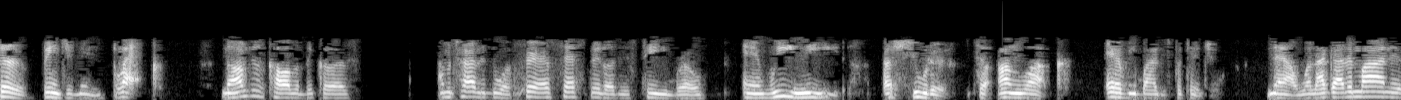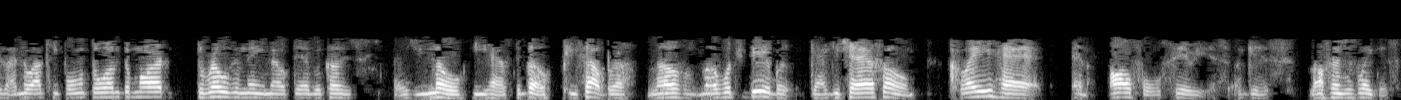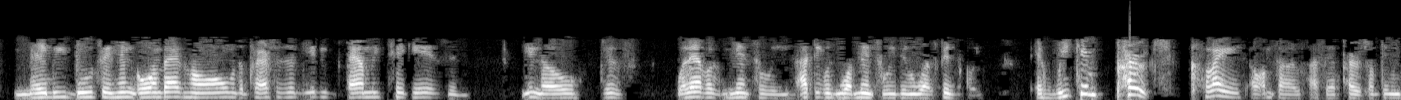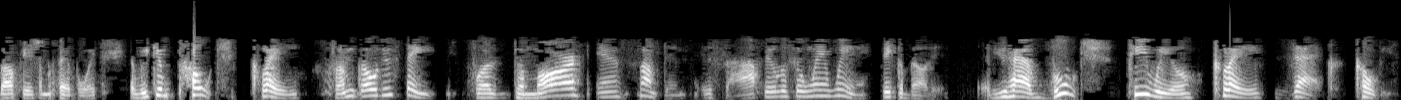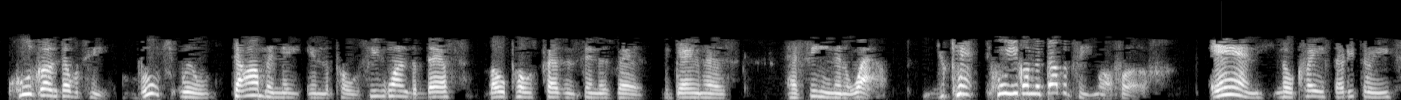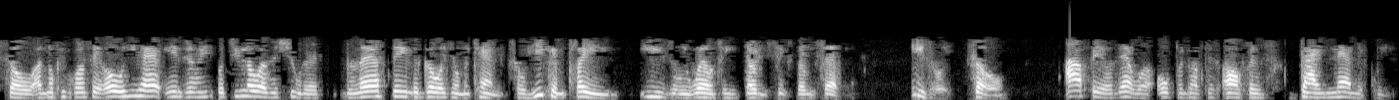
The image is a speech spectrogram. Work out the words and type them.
Sir Benjamin Black. No, I'm just calling because I'm trying to do a fair assessment of this team, bro. And we need a shooter to unlock everybody's potential. Now, what I got in mind is I know I keep on throwing DeMar DeRozan name out there because, as you know, he has to go. Peace out, bro. Love, love what you did, but gotta get your ass home. Klay had an awful series against Los Angeles Lakers. Maybe due to him going back home, the pressures of getting family tickets and, you know, just whatever mentally. I think it was more mentally than it was physically. If we can perch Klay, oh, I'm sorry, I said perch. I'm thinking about fish. I'm a fat boy. If we can poach Klay from Golden State for DeMar and something, it's, I feel it's a win-win. Think about it. If you have Vooch, P. Will, Klay, Zach, Coby, who's going to double team? Vooch will dominate in the post. He's one of the best low post presence centers that the game has has seen in a while. You can't. Who are you to double team off of? And you know, Klay's 33, so I know people gonna say, "Oh, he had injury," but you know, as a shooter, the last thing to go is your mechanics. So he can play easily well to he's 36, 37, easily. So I feel that will open up this offense dynamically.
